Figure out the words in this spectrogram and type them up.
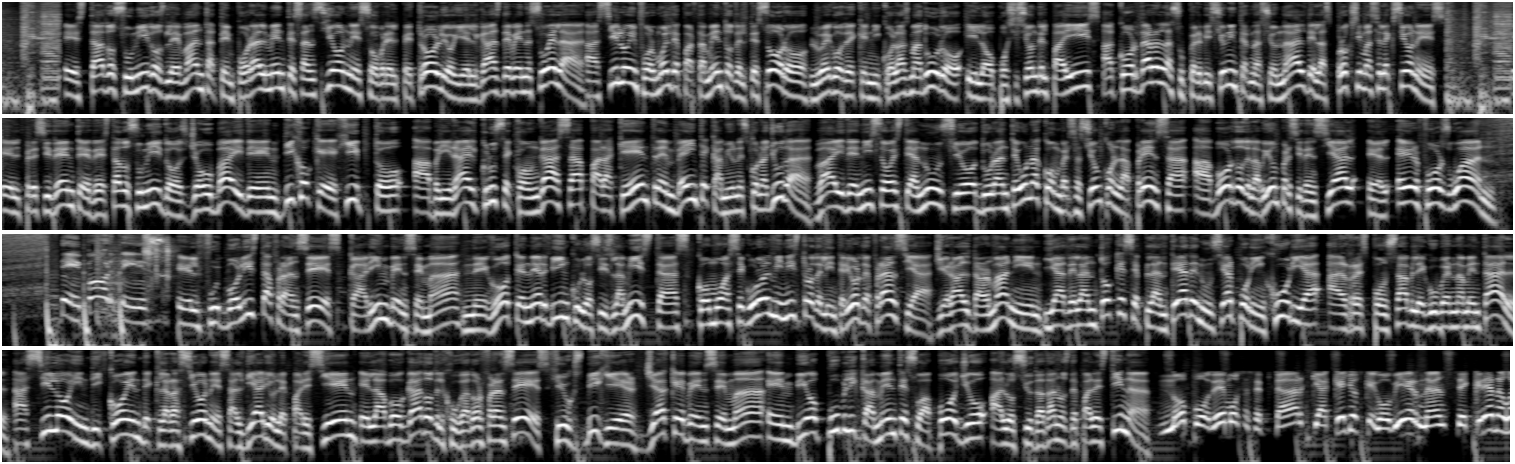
Estados Unidos levanta temporalmente sanciones sobre el petróleo y el gas de Venezuela. Así lo informó el Departamento del Tesoro, luego de que Nicolás Maduro y la oposición del país acordaran la supervisión internacional de las próximas elecciones. El presidente de Estados Unidos, Joe Biden, dijo que Egipto abrirá el cruce con Gaza para que entren 20 camiones con ayuda. Biden hizo este anuncio durante una conversación con la prensa a bordo del avión presidencial, el Air Force One. Deportes. El futbolista francés Karim Benzema negó tener vínculos islamistas, como aseguró el ministro del Interior de Francia, Gerald Darmanin, y adelantó que se plantea denunciar por injuria al responsable gubernamental. Así lo indicó en declaraciones al diario Le Parisien el abogado del jugador francés, Hughes Bigier, ya que Benzema envió públicamente su apoyo a los ciudadanos de Palestina. No podemos aceptar que aquellos que gobiernan se crean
